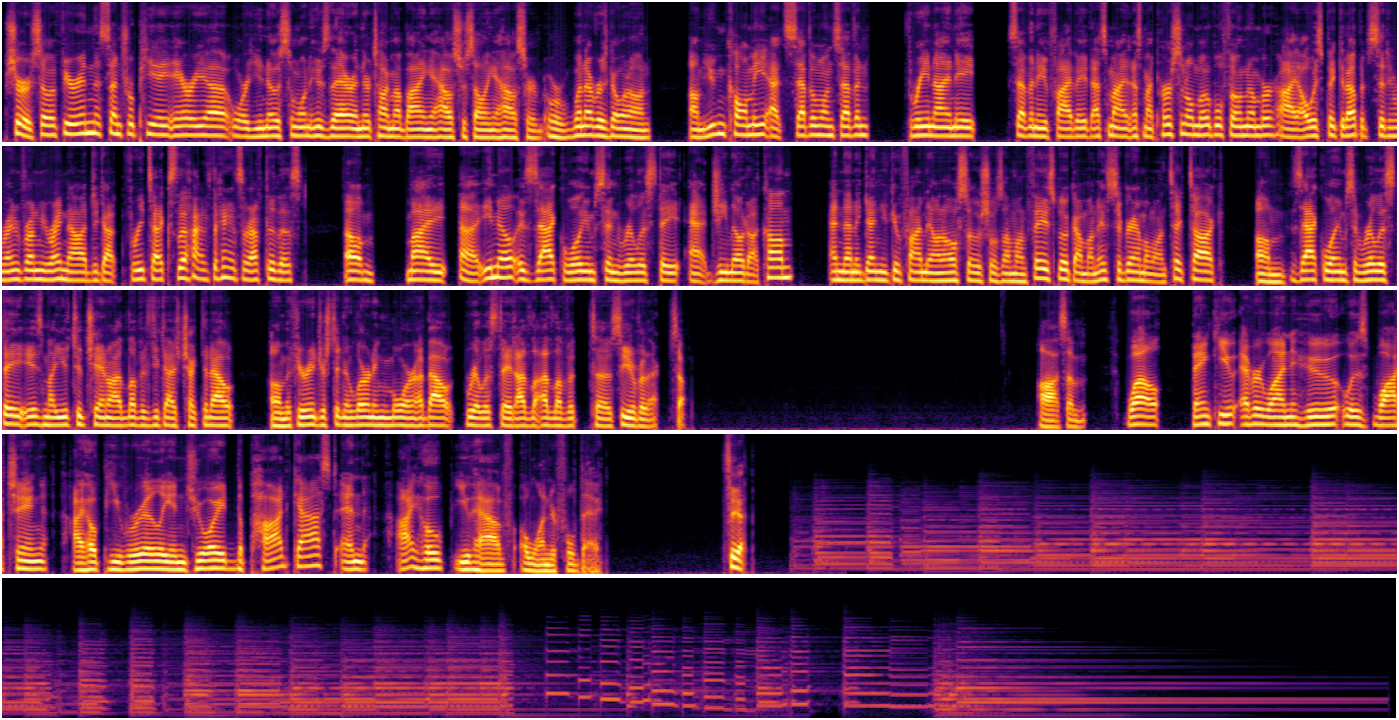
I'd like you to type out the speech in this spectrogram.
Sure. So if you're in the central PA area or you know someone who's there and they're talking about buying a house or selling a house or, or whatever's going on, um, you can call me at 717 398 7858. That's my that's my personal mobile phone number. I always pick it up. It's sitting right in front of me right now. I just got three texts that I have to answer after this. Um, my uh, email is Zach Williamson Real Estate at gmail.com. And then again, you can find me on all socials. I'm on Facebook, I'm on Instagram, I'm on TikTok. Um, Zach Williamson Real Estate is my YouTube channel. I'd love if you guys checked it out. Um, if you're interested in learning more about real estate, I'd, I'd love it to see you over there. So awesome. Well, thank you everyone who was watching. I hope you really enjoyed the podcast and I hope you have a wonderful day. See ya.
